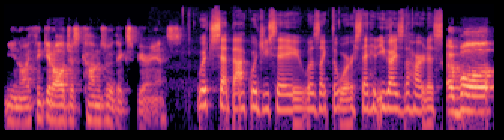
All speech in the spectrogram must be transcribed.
you know, I think it all just comes with experience. Which setback would you say was like the worst that hit you guys the hardest? Uh, well,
